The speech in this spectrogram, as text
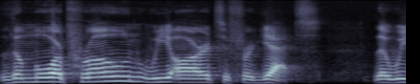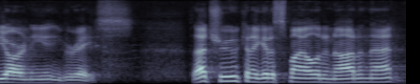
the more prone we are to forget that we are in grace. Is that true? Can I get a smile and a nod in that?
